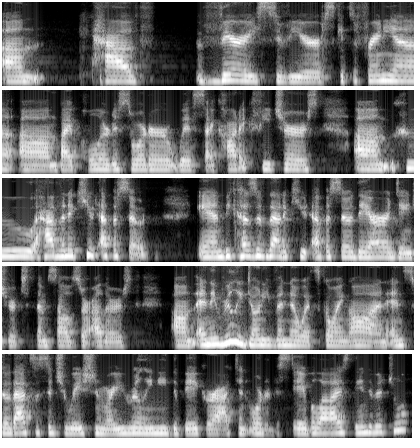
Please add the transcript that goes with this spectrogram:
um, have very severe schizophrenia, um, bipolar disorder with psychotic features, um, who have an acute episode. And because of that acute episode, they are a danger to themselves or others. Um, and they really don't even know what's going on. And so that's a situation where you really need the Baker Act in order to stabilize the individual.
